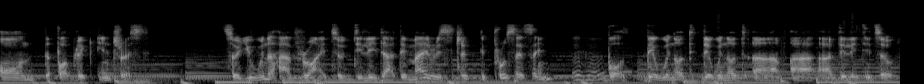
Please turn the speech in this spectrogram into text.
on the public interest. So you will not have right to delete that. They might restrict the processing, mm-hmm. but they will not they will not uh, uh, uh, delete it. So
